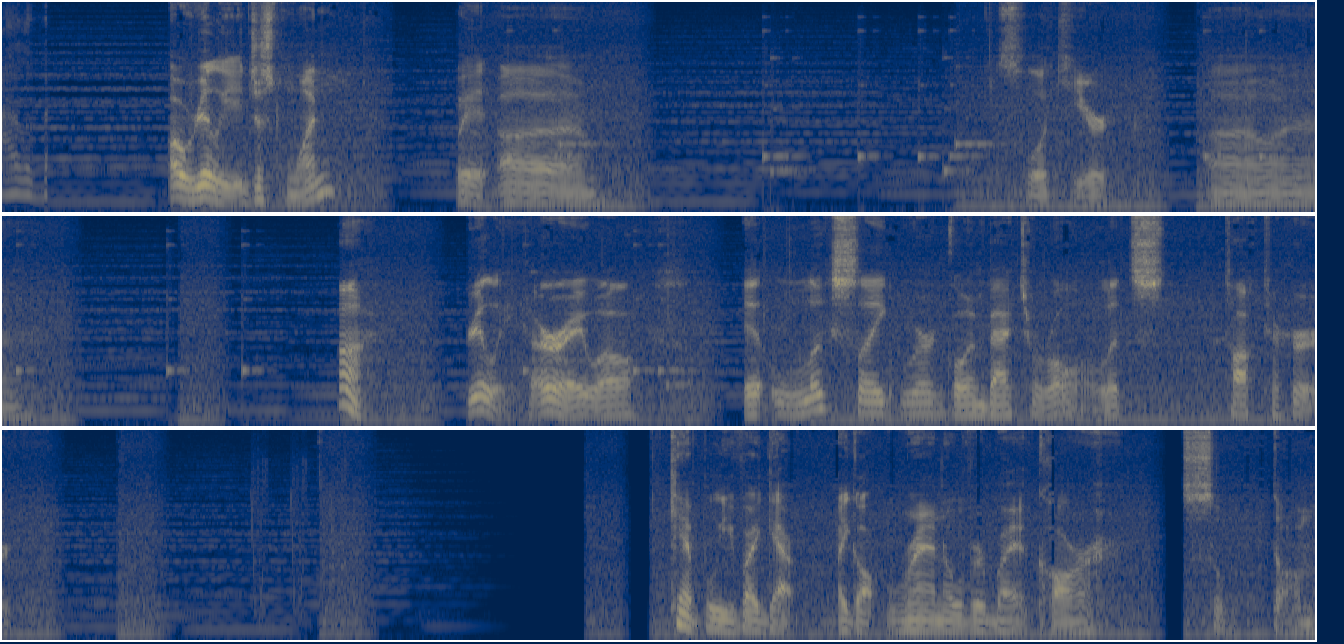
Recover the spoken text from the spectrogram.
I'll. Oh, really? Just one? Wait. Uh. Let's look here. Uh. Huh. Really? Alright, well. It looks like we're going back to Roll. Let's talk to her. Can't believe I got I got ran over by a car. So dumb.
